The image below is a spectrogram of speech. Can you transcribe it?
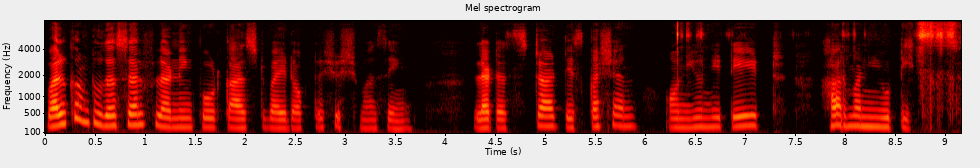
welcome to the self learning podcast by Dr. Sushma Singh. Let us start discussion on Unit 8 Hermeneutics.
